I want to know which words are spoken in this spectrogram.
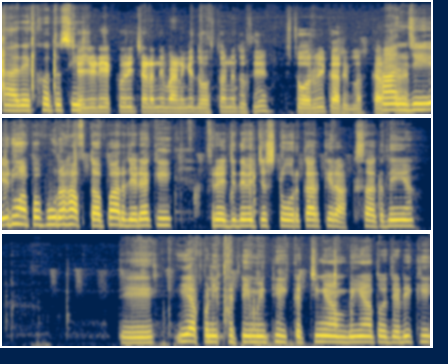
ਆ ਦੇਖੋ ਤੁਸੀਂ। ਇਹ ਜਿਹੜੀ ਇੱਕ ਵਾਰੀ ਚਟਨੀ ਬਣ ਗਈ ਦੋਸਤੋ ਨੇ ਤੁਸੀਂ ਸਟੋਰ ਵੀ ਕਰ ਕਰ ਸਕਦੇ ਹਾਂਜੀ ਇਹਨੂੰ ਆਪਾਂ ਪੂਰਾ ਹਫਤਾ ਭਰ ਜਿਹੜਾ ਕਿ ਫ੍ਰਿਜ ਦੇ ਵਿੱਚ ਸਟੋਰ ਕਰਕੇ ਰੱਖ ਸਕਦੇ ਆ ਤੇ ਇਹ ਆਪਣੀ ਖੱਟੀ ਮਿੱਠੀ ਕੱਚੀਆਂ ਅੰਬੀਆਂ ਤੋਂ ਜਿਹੜੀ ਕਿ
